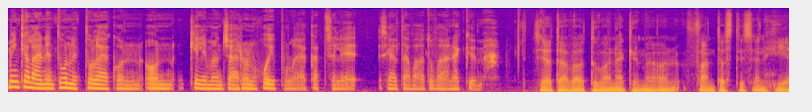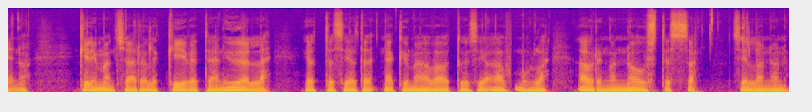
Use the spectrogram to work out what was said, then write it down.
Minkälainen tunne tulee, kun on Kilimanjaron huipulla ja katselee sieltä avautuvaa näkymää? Sieltä avautuva näkymä on fantastisen hieno. Kilimanjarolle kiivetään yöllä, jotta sieltä näkymä avautuisi aamulla auringon noustessa. Silloin on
